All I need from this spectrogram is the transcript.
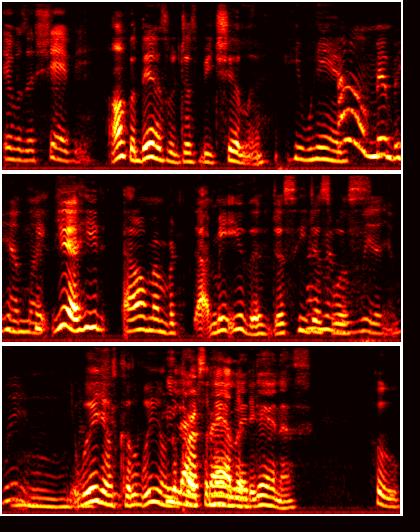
It was a Chevy. Uncle Dennis would just be chilling. He he, I don't remember him much. he yeah he. I don't remember uh, me either. Just he I just was William. William. yeah, Williams because Williams He the like family personality. dinners. Who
